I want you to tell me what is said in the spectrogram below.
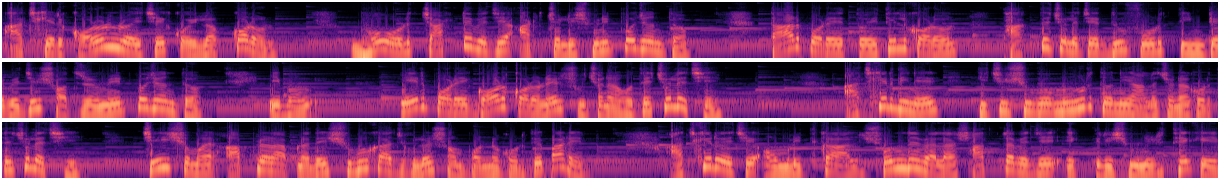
আজকের করণ রয়েছে কৈলবকরণ ভোর চারটে বেজে আটচল্লিশ মিনিট পর্যন্ত। তারপরে তৈতিলকরণ থাকতে চলেছে দুপুর তিনটে বেজে সতেরো মিনিট পর্যন্ত এবং এরপরে গড়করণের সূচনা হতে চলেছে। আজকের দিনের কিছু শুভ মুহূর্ত নিয়ে আলোচনা করতে চলেছি। যেই সময় আপনারা আপনাদের শুভ কাজগুলো সম্পন্ন করতে পারেন। আজকে রয়েছে অমৃতকাল, সন্ধেবেলা সাতটা বেজে একত্রিশ মিনিট থেকে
